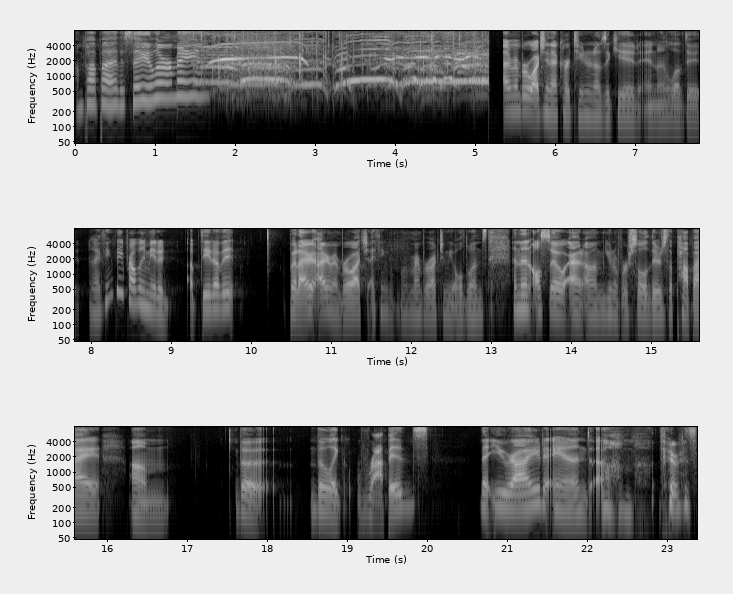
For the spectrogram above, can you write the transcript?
I'm Popeye the Sailor Man. I remember watching that cartoon when I was a kid and I loved it. And I think they probably made an update of it. But I, I remember watch I think remember watching the old ones. And then also at um Universal there's the Popeye um the the like rapids that you ride and um there was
